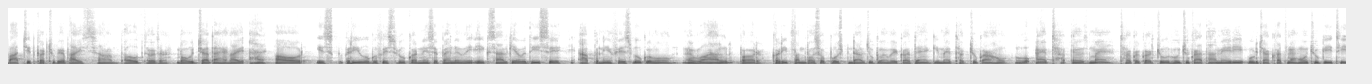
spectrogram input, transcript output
बातचीत कर चुके भाई साहब। बहुत बहुत ज़्यादा है भाई, है। और इस प्रयोग को शुरू करने से पहले वे एक साल की अवधि से अपने फेसबुक वाल पर करीब 1500 पोस्ट डाल चुके हैं। वे कहते हैं कि मैं थक चुका हूँ। वो, मैं थक मैं थक कर चूर हो चुका था। मेरी ऊर्जा खत्म हो चुकी थी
